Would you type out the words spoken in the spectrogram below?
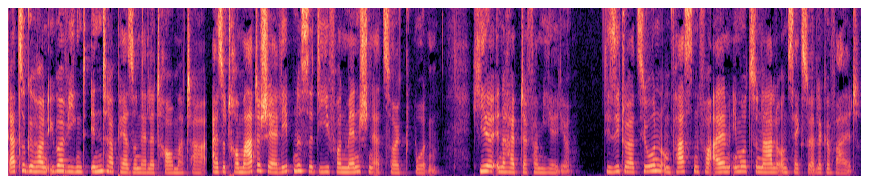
Dazu gehören überwiegend interpersonelle Traumata, also traumatische Erlebnisse, die von Menschen erzeugt wurden, hier innerhalb der Familie. Die Situationen umfassten vor allem emotionale und sexuelle Gewalt.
